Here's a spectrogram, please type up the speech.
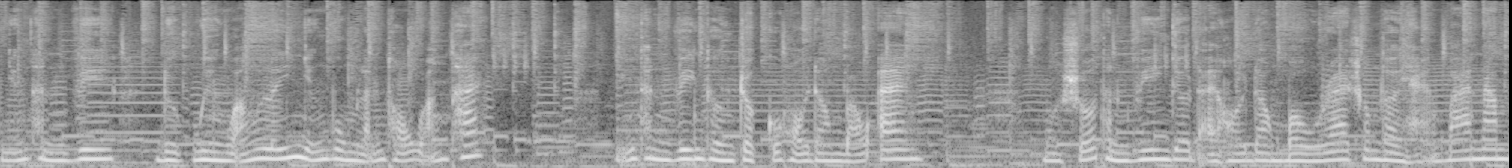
những thành viên được quyền quản lý những vùng lãnh thổ quản thác, những thành viên thường trực của Hội đồng Bảo an, một số thành viên do Đại hội đồng bầu ra trong thời hạn 3 năm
